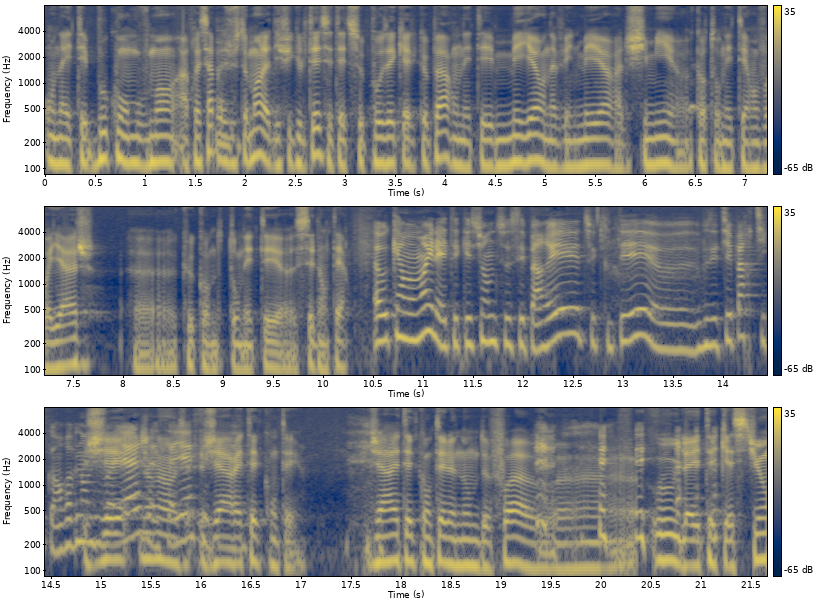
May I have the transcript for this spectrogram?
on a été beaucoup en mouvement après ça, parce que mm. justement, la difficulté, c'était de se poser quelque part. On était meilleur, on avait une meilleure alchimie quand on était en voyage, euh, que quand on était euh, sédentaire. À aucun moment il a été question de se séparer, de se quitter. Euh, vous étiez parti quoi, en revenant du voyage. Non, non, j'ai arrêté de compter. J'ai arrêté de compter le nombre de fois où, il a été question.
